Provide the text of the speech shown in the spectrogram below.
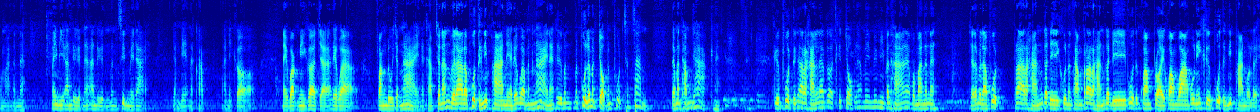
ประมาณนั้นนะไม่มีอันอื่นนะอันอื่นมันสิ้นไม่ได้อย่างนี้นะครับ อันนี้ก็ในวรรคนี้ก็จะเรียกว่าฟังดูจะง่ายนะครับ ฉะนั้นเวลาเราพูดถึงนิพพานเนี่ยเรียกว่ามันง่ายนะคือมันมันพูดแล้วมันจบมันพูดสั้น ๆ แต่มันทำยากนะคือพูดถึงอรหันต์แล้วก็คือจบแล้วไม่ไม่มีปัญหานะประมาณนั้นนะฉะนั้นเวลาพูด พระอรหันต์ก็ดี คุณธรรมพระอรหันต์ก็ดี พูดถึงความปล่อยความวาง พวกนี้คือพูดถึงนิพพานหมดเลย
